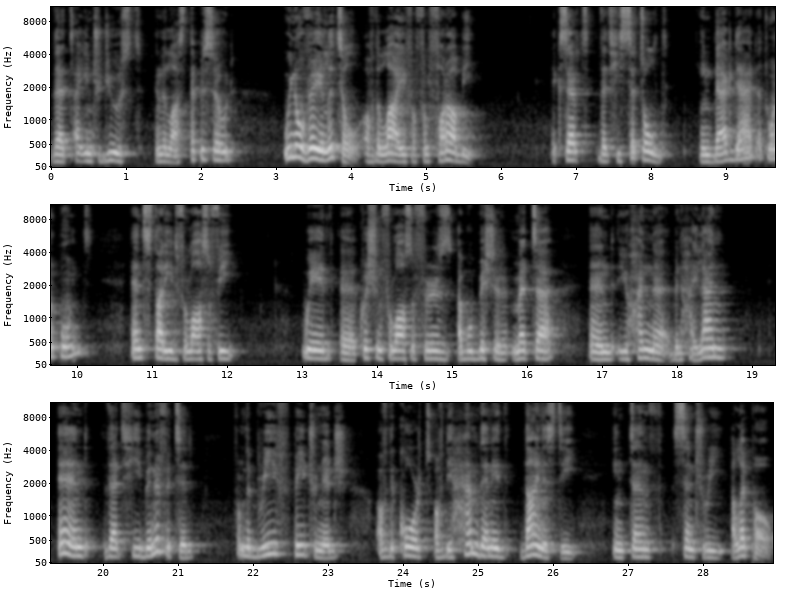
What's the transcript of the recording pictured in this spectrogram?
that I introduced in the last episode. We know very little of the life of Al Farabi, except that he settled in Baghdad at one point and studied philosophy with uh, Christian philosophers Abu Bishr Mata and Yohanna bin Haylan, and that he benefited from the brief patronage of the court of the Hamdanid dynasty in 10th century Aleppo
